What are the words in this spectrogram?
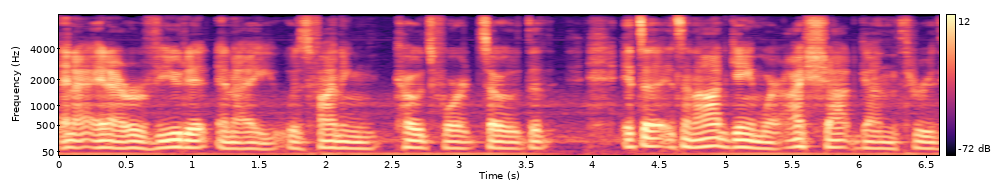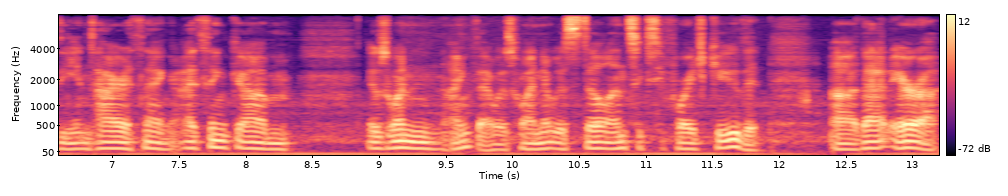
and I and I reviewed it and I was finding codes for it. So the it's a it's an odd game where I shotgun through the entire thing. I think um, it was when I think that was when it was still N64 HQ that uh, that era.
